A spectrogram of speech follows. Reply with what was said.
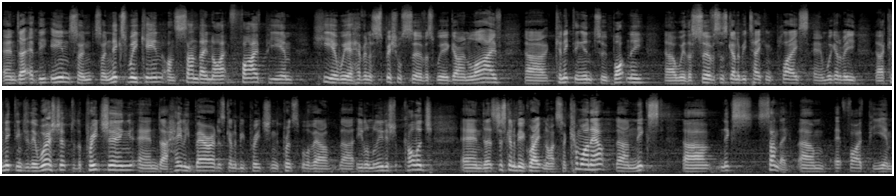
And uh, at the end, so, so next weekend on Sunday night, 5 p.m., here we're having a special service. We're going live, uh, connecting into Botany, uh, where the service is going to be taking place, and we're going to be uh, connecting to their worship, to the preaching, and uh, Haley Barrett is going to be preaching, the principal of our uh, Elim Leadership College, and it's just going to be a great night. So come on out uh, next, next Sunday um, at 5 p.m.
